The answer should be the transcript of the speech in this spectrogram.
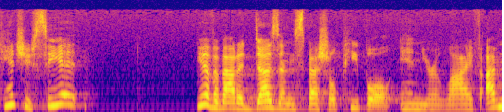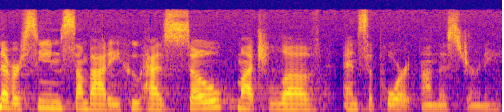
Can't you see it? You have about a dozen special people in your life. I've never seen somebody who has so much love and support on this journey.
